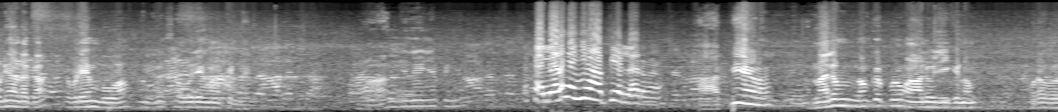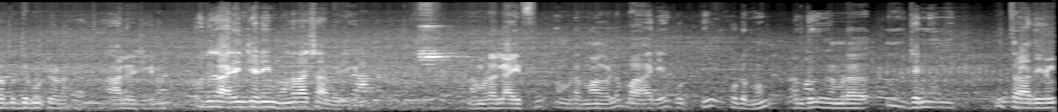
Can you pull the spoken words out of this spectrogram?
ഓടി നടക്കാം. എവിടെയും പോവാം. നമുക്ക് സൗകര്യങ്ങളൊക്കെ ഉണ്ടായിരുന്നു കല്യാണം കഴിഞ്ഞ് ഹാപ്പി അല്ലായിരുന്നോ? ഹാപ്പിയാണ് എന്നാലും നമുക്ക് എപ്പോഴും ആലോചിക്കണം. കുറേ കുറേ ബുദ്ധിമുട്ടുകളൊക്കെ ആലോചിക്കണം. ഒരു കാര്യം ചെയ്യണമെങ്കിൽ മൂന്ന് പ്രാവശ്യം ആലോചിക്കണം. നമ്മുടെ ലൈഫ് നമ്മുടെ മകൾ ഭാര്യ കുട്ടി കുടുംബം ബന്ധു നമ്മുടെ ജന മിത്രാദികൾ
